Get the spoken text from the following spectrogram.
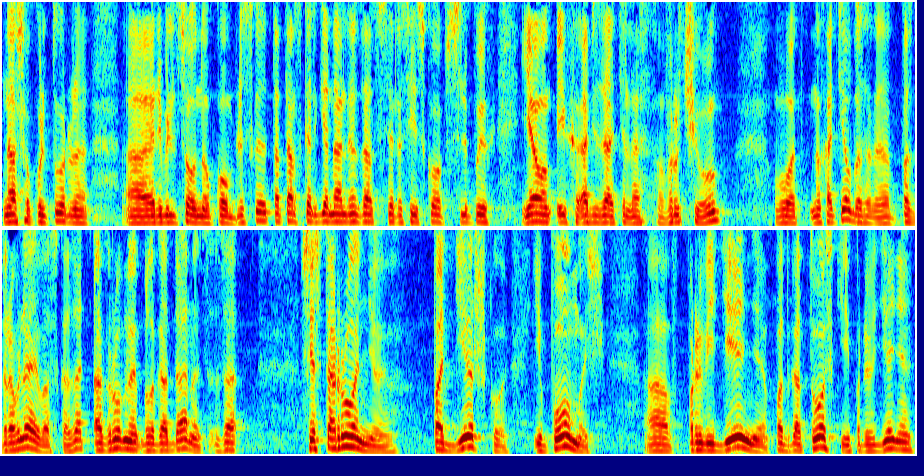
нашего культурно-революционного комплекса татарской региональной организации Всероссийского общества слепых. Я вам их обязательно вручу. Вот. Но хотел бы, э, поздравляю вас, сказать огромную благодарность за всестороннюю поддержку и помощь а, в проведении, подготовке и проведении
